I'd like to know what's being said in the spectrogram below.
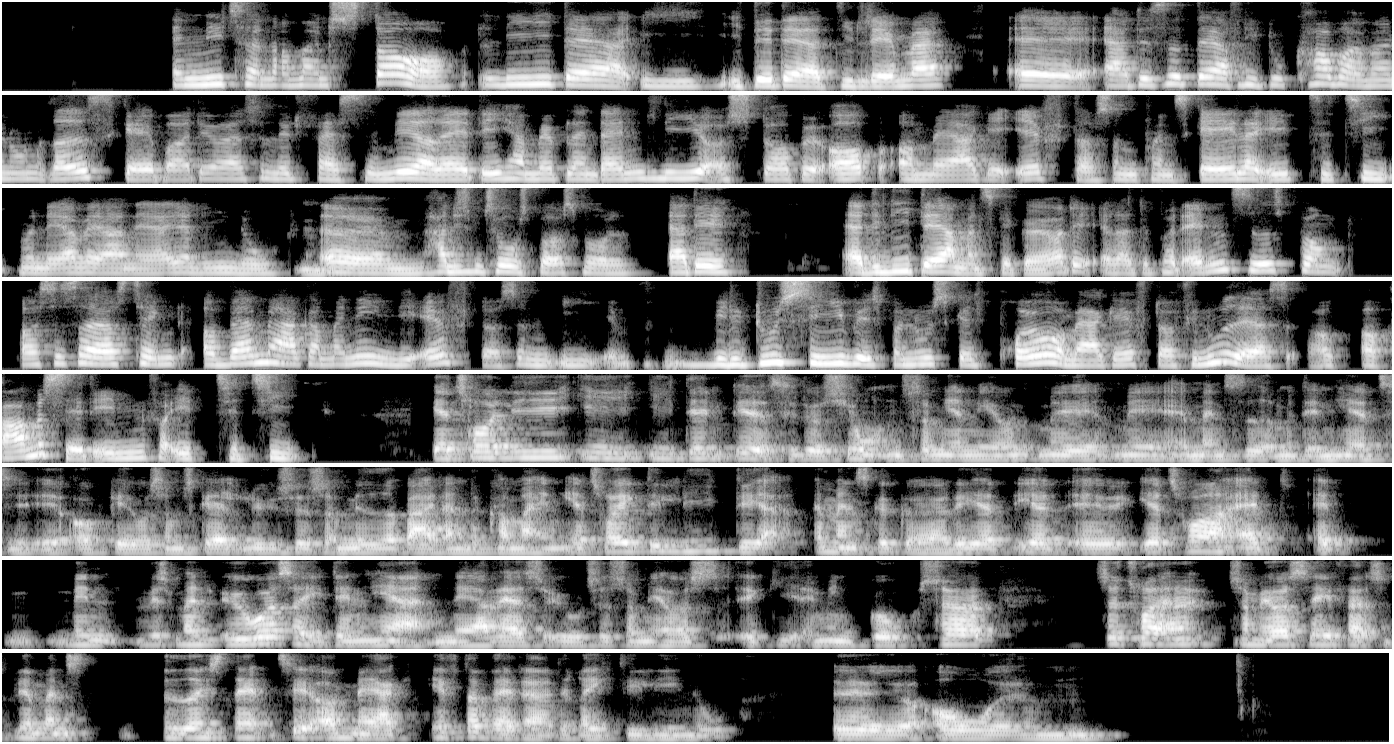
Anita, når man står lige der i, i det der dilemma, Øh, er det så der, fordi du kommer med nogle redskaber, det var jeg sådan lidt fascineret af, det her med blandt andet lige at stoppe op og mærke efter, sådan på en skala 1 til 10, hvor nærværende er jeg lige nu. Mm. Øhm, har ligesom to spørgsmål. Er det, er det lige der, man skal gøre det, eller er det på et andet tidspunkt? Og så så jeg også tænkt, og hvad mærker man egentlig efter? Sådan i, øh, vil du sige, hvis man nu skal prøve at mærke efter og finde ud af at, at, at rammesætte inden for 1 til 10, jeg tror lige i, i den der situation, som jeg nævnte med, med, at man sidder med den her til, øh, opgave, som skal løses, og medarbejderen, der kommer ind. Jeg tror ikke, det er lige der, at man skal gøre det. Jeg, jeg, øh, jeg tror, at, at men hvis man øver sig i den her nærværsøvelse, som jeg også giver i min bog, så, så tror jeg, som jeg også sagde før, så bliver man bedre i stand til at mærke efter, hvad der er det rigtige lige nu. Øh, og øh,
